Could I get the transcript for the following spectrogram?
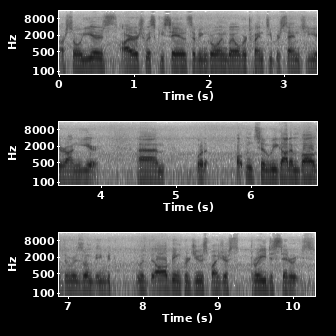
or so years, Irish whiskey sales have been growing by over 20% year on year. Um, but up until we got involved, there was being, it was all being produced by just three distilleries.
